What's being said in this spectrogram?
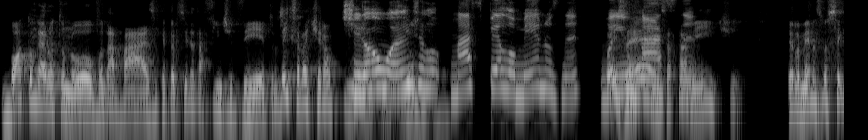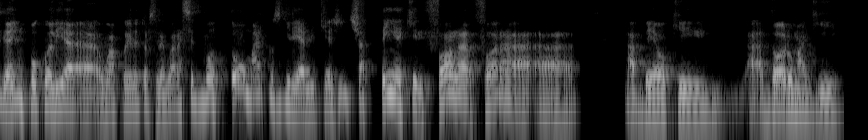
bota um garoto novo da base, que a torcida tá afim de ver. Tudo bem que você vai tirar o. Tirou o, o Ângelo, mas pelo menos, né? Pois é, mas, né? exatamente. Né? Pelo menos você ganha um pouco ali a, a, o apoio da torcida. Agora, você botou o Marcos Guilherme, que a gente já tem aquele, fora, fora a, a Bel, que adora o Magui,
